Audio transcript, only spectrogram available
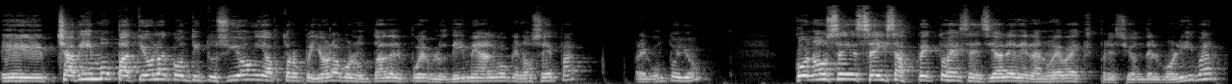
Eh, chavismo pateó la constitución y atropelló la voluntad del pueblo. Dime algo que no sepa, pregunto yo. Conoce seis aspectos esenciales de la nueva expresión del Bolívar.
